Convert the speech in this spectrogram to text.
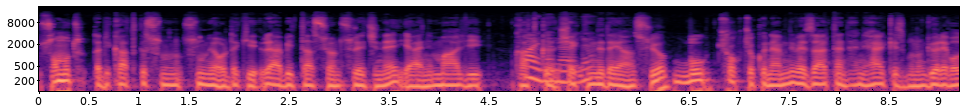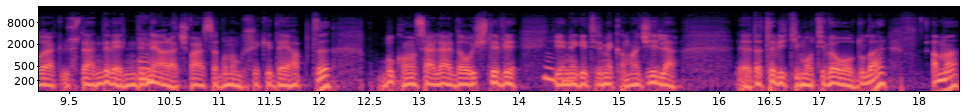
somut da bir katkı sun, sunuyor oradaki rehabilitasyon sürecine. Yani mali katkı şeklinde de yansıyor. Bu çok çok önemli ve zaten hani herkes bunu görev olarak üstlendi ve elinde evet. ne araç varsa bunu bu şekilde yaptı. Bu konserlerde o işlevi yerine getirmek amacıyla e, da tabii ki motive oldular. Ama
